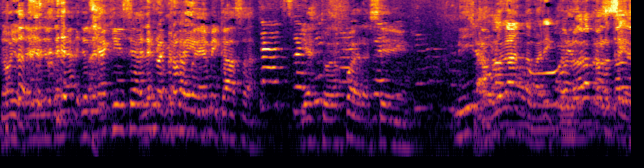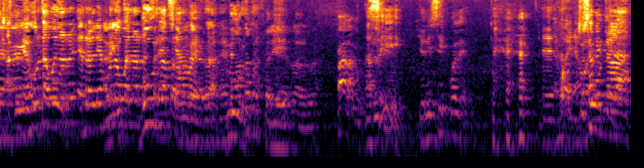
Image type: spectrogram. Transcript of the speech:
No, yo, tenía- yo tenía, yo tenía 15 Él años es y me nuestro escapé de mi casa. Y estuve afuera, sí. Mira, No, canta, marico. la No, pregunta sí, me Es gusta una buena- en realidad es me una buena referencia no nuestra. verdad. Es mi banda preferida, la verdad. Páramo. ¿Ah, sí? Yo ni sé cuál es. Eh, Bueno, ¿Tú sabes, que la,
